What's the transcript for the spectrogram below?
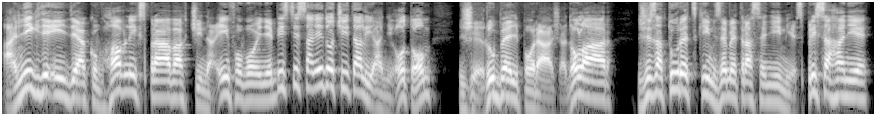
A nikde inde ako v hlavných správach či na Infovojne by ste sa nedočítali ani o tom, že rubeľ poráža dolár, že za tureckým zemetrasením je sprisahanie,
